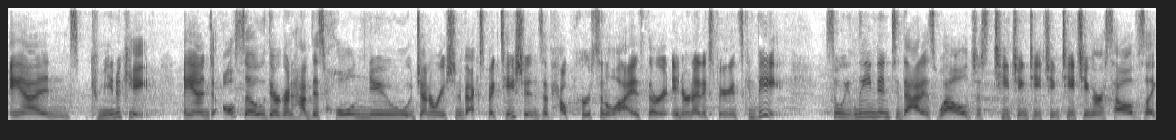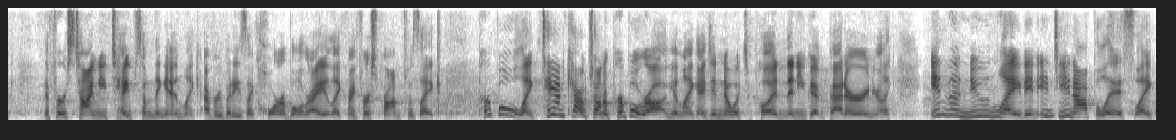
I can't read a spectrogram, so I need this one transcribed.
and communicate. And also, they're going to have this whole new generation of expectations of how personalized their internet experience can be. So we leaned into that as well, just teaching, teaching, teaching ourselves. Like the first time you type something in, like everybody's like horrible, right? Like my first prompt was like purple, like tan couch on a purple rug, and like I didn't know what to put. And then you get better, and you're like in the noon light in Indianapolis, like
